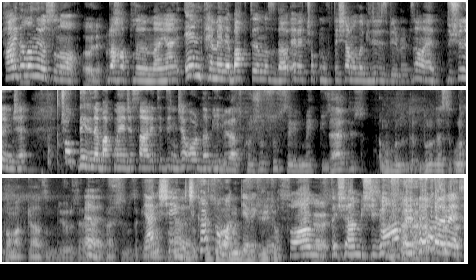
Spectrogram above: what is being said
faydalanıyorsun o Öyle. rahatlığından. Yani en temele baktığımızda evet çok muhteşem olabiliriz birbirimize ama evet düşününce çok derine bakmaya cesaret edince orada bir Biraz koşulsuz sevilmek güzeldir. Ama bunu da, bunu da unutmamak lazım diyoruz herhalde Evet. karşımızdaki. Yani şeyini Evet. çıkartmamak gerekiyor. çok soğan Evet. muhteşem bir şey. Soğan evet.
